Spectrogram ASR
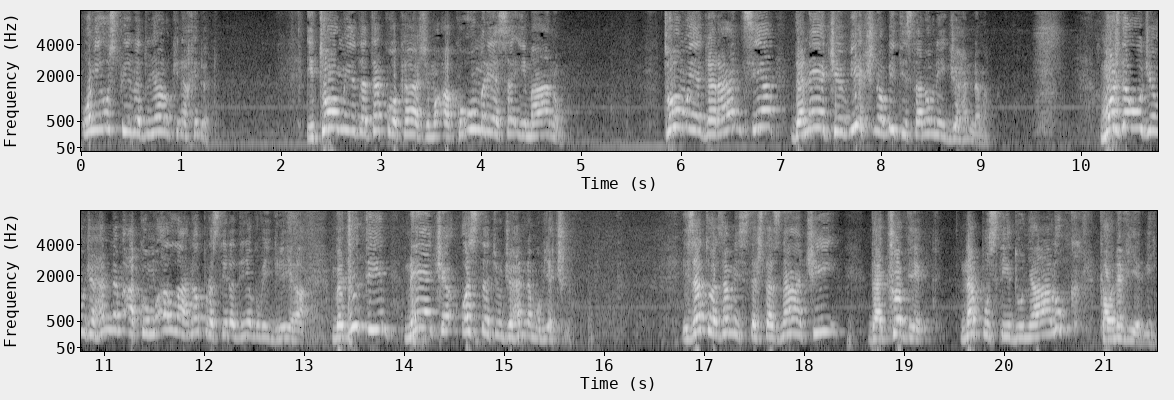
on je uspio na dunjaluku i na hiretu. I to mi je da tako kažemo, ako umre sa imanom, to mu je garancija da neće vječno biti stanovnik džahannama. Možda uđe u džahannam ako mu Allah ne oprosti radi njegovih griha. Međutim, neće ostati u džahannamu vječno. I zato zamislite šta znači da čovjek napusti dunjaluk kao nevjernik.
